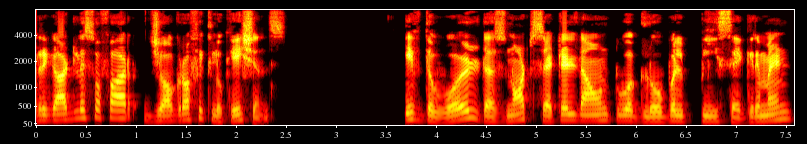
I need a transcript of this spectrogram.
regardless of our geographic locations. If the world does not settle down to a global peace agreement,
